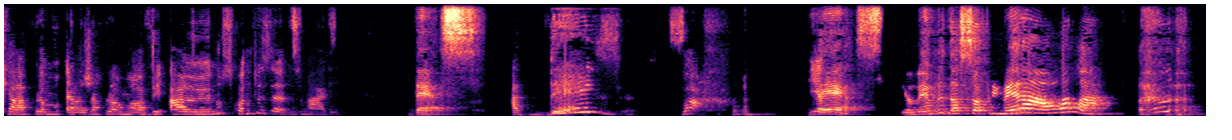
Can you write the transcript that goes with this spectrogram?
que ela, ela já promove há anos. Quantos anos, Mari? Dez. Há dez? Uau! E dez. Eu lembro da sua primeira aula lá. Eu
